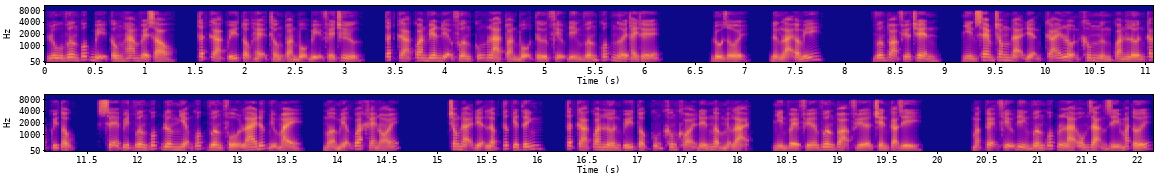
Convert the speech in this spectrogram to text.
lù vương quốc bị công ham về sau tất cả quý tộc hệ thống toàn bộ bị phế trừ, tất cả quan viên địa phương cũng là toàn bộ từ phiệu đỉnh vương quốc người thay thế. Đủ rồi, đừng lại ở mỹ. Vương tọa phía trên, nhìn xem trong đại điện cãi lộn không ngừng quan lớn các quý tộc sẽ vịt vương quốc đương nhiệm quốc vương phổ lai đức nhữ mày, mở miệng quát khe nói. Trong đại điện lập tức yên tĩnh, tất cả quan lớn quý tộc cũng không khỏi đến ngậm miệng lại, nhìn về phía vương tọa phía trên ca di mặc kệ phiếu đỉnh vương quốc là ôm dạng gì mắt tới,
